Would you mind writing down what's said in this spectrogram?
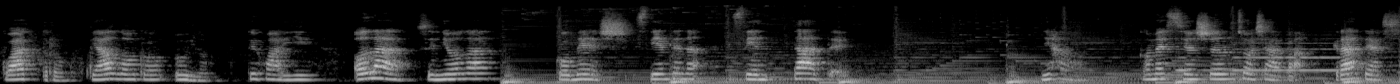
cuatro diálogo uno? 对话一：Hola, señora Gómez, sienten, sientate. 你好 g o m e z 先生，坐下吧。Gracias，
